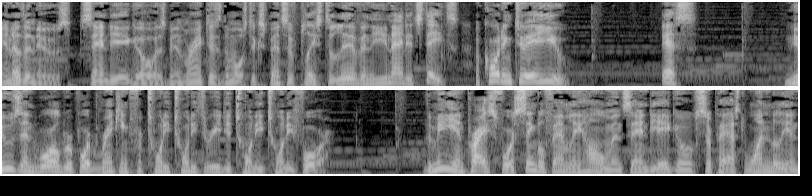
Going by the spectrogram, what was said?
In other news, San Diego has been ranked as the most expensive place to live in the United States, according to AU. S. News and World Report ranking for 2023 to 2024. The median price for a single family home in San Diego surpassed $1 million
